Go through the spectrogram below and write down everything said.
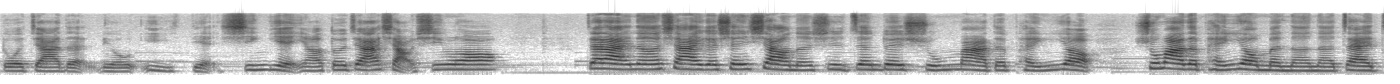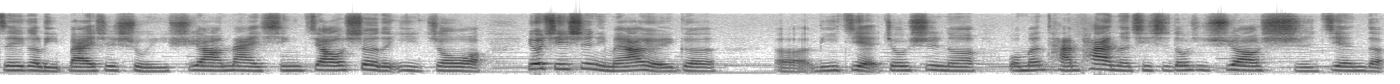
多加的留意点心眼，要多加小心喽。再来呢，下一个生肖呢是针对属马的朋友，属马的朋友们呢呢，在这个礼拜是属于需要耐心交涉的一周哦，尤其是你们要有一个呃理解，就是呢，我们谈判呢其实都是需要时间的，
